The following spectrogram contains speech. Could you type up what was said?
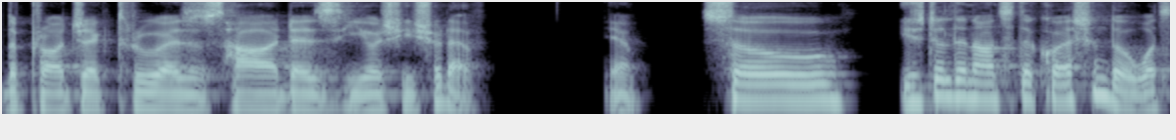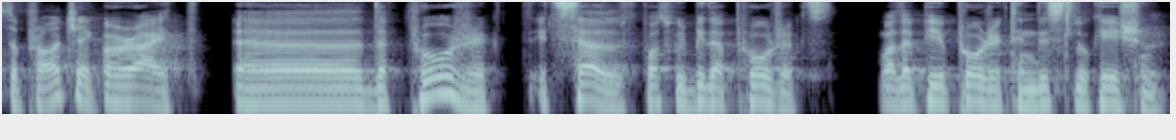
the project through as hard as he or she should have. Yeah. So you still didn't answer the question though. What's the project? all right. Uh, the project itself. What will be the project? What will be a project in this location?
